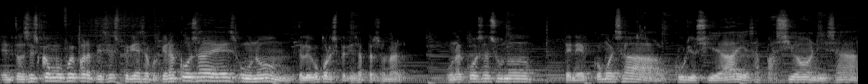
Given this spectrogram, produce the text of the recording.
entonces, ¿cómo fue para ti esa experiencia? Porque una cosa es uno, te lo digo por experiencia personal, una cosa es uno tener como esa curiosidad y esa pasión y esa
